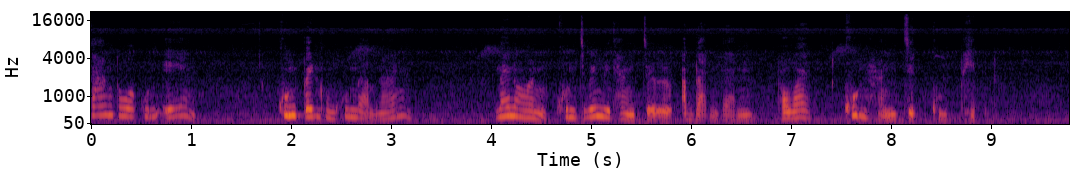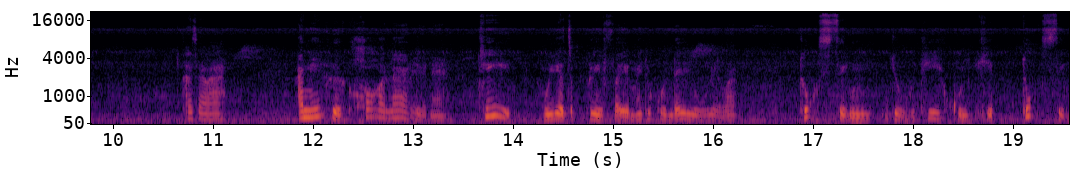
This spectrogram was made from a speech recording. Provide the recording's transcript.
สร้างตัวคุณเอง คุณเป็นของคุณแบบนั้น แน่นอนคุณจะไม่มีทางเจออแบนแบนเพราะว่าคุณหันจิตคุณผิด เข้าใจว่า อันนี้คือข้อแรกเลยนะ ที่หูอยากจะพรีเฟรมให้ทุกคนได้รู้เลยว่า ทุกสิ่งอยู่ที่คุณคิด ทุกสิ่ง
